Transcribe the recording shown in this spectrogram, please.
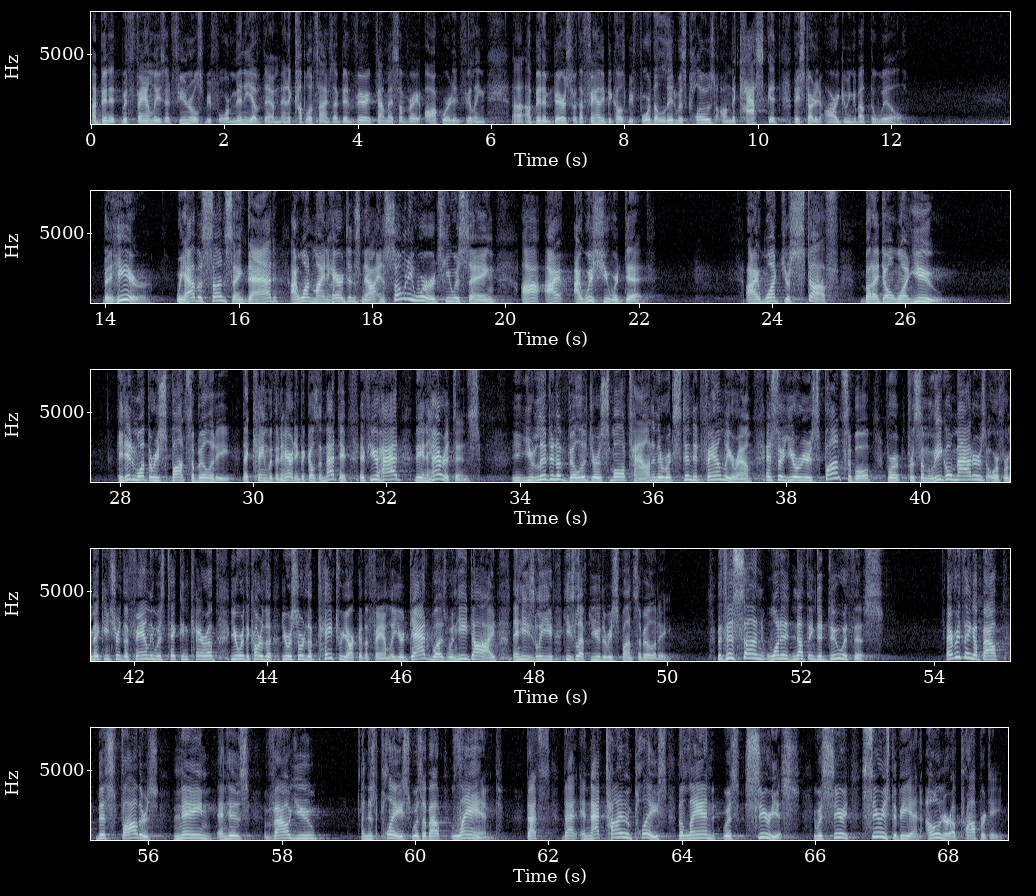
I've been at, with families at funerals before, many of them, and a couple of times I've been very found myself very awkward and feeling uh, a bit embarrassed for the family because before the lid was closed on the casket, they started arguing about the will. But here we have a son saying, "Dad, I want my inheritance now." In so many words, he was saying, "I, I, I wish you were dead. I want your stuff, but I don't want you." He didn't want the responsibility that came with inheriting because in that day, if you had the inheritance, you lived in a village or a small town and there were extended family around and so you were responsible for, for some legal matters or for making sure the family was taken care of. You were the kind of the you were sort of the patriarch of the family. Your dad was when he died and he's, leave, he's left you the responsibility. But his son wanted nothing to do with this. Everything about this father's name and his value and his place was about land. That's that in that time and place, the land was serious. It was serious, serious to be an owner of property.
